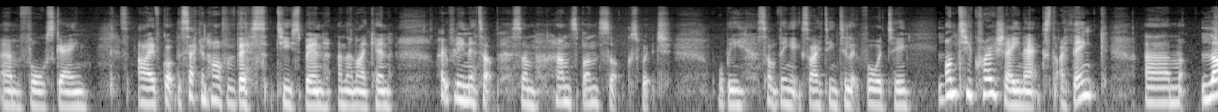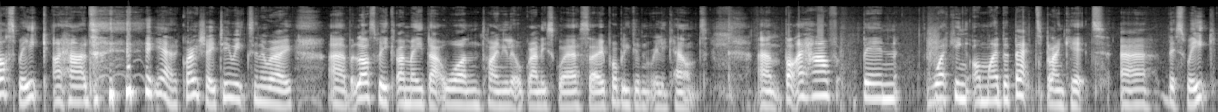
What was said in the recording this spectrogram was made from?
um, full skein. I've got the second half of this to spin and then I can hopefully knit up some hand spun socks which will be something exciting to look forward to. On to crochet next I think. Um, last week I had, yeah crochet two weeks in a row uh, but last week I made that one tiny little granny square so probably didn't really count. Um, but I have been working on my Babette blanket uh, this week.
